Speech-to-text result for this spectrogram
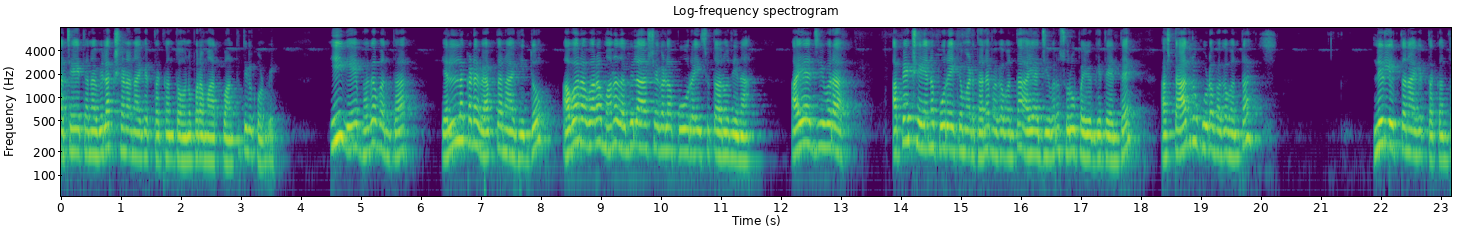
ಅಚೇತನ, ವಿಲಕ್ಷಣನಾಗಿರ್ತಕ್ಕಂಥವನು ಪರಮಾತ್ಮ ಅಂತ ತಿಳ್ಕೊಂಡ್ವಿ. ಹೀಗೆ ಭಗವಂತ ಎಲ್ಲ ಕಡೆ ವ್ಯಾಪ್ತನಾಗಿದ್ದು ಅವರವರ ಮನದ ಅಭಿಲಾಷೆಗಳ ಪೂರೈಸುತ್ತ ಅನುದಿನ. ಆಯಾ ಜೀವರ ಅಪೇಕ್ಷೆಯನ್ನು ಪೂರೈಕೆ ಮಾಡ್ತಾನೆ ಭಗವಂತ, ಆಯಾ ಜೀವರ ಸ್ವರೂಪ ಯೋಗ್ಯತೆಯಂತೆ. ಅಷ್ಟಾದರೂ ಕೂಡ ಭಗವಂತ ನಿರ್ಲಿಪ್ತನಾಗಿರ್ತಕ್ಕಂಥ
